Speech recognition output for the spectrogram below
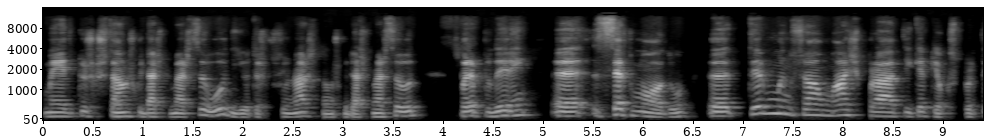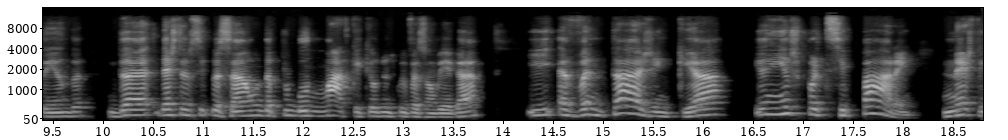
médicos que estão nos cuidados primários de saúde e outros profissionais que estão nos cuidados primários de saúde para poderem, uh, de certo modo, uh, ter uma noção mais prática, que é o que se pretende, da, desta situação, da problemática que é o doente com infecção VIH e a vantagem que há em eles participarem nesta,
